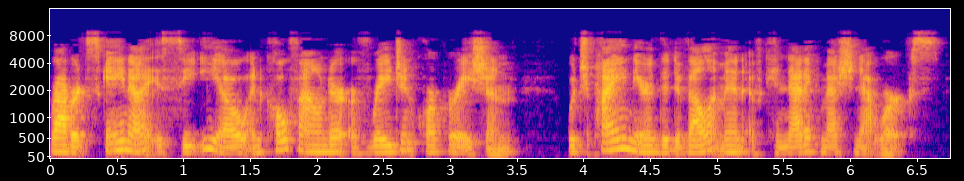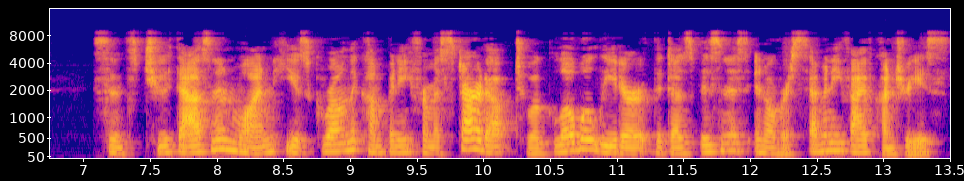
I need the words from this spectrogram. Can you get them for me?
Robert Schena is CEO and co-founder of Rajant Corporation, which pioneered the development of kinetic mesh networks. Since 2001, he has grown the company from a startup to a global leader that does business in over 75 countries.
